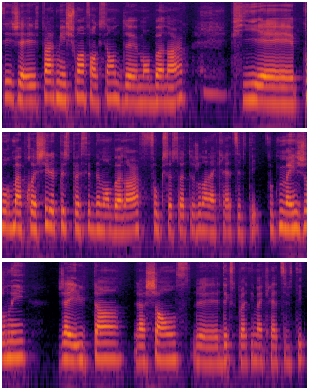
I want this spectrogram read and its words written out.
Tu sais, je vais faire mes choix en fonction de mon bonheur. Puis, euh, pour m'approcher le plus possible de mon bonheur, il faut que ce soit toujours dans la créativité. Il faut que mes journées, j'aie eu le temps, la chance d'exploiter ma créativité.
